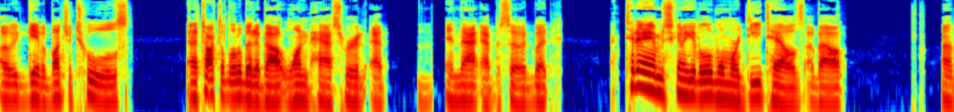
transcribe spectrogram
I gave a bunch of tools, and I talked a little bit about 1Password at in that episode. But today, I'm just going to give a little bit more details about uh,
